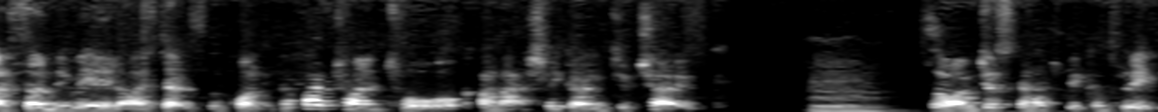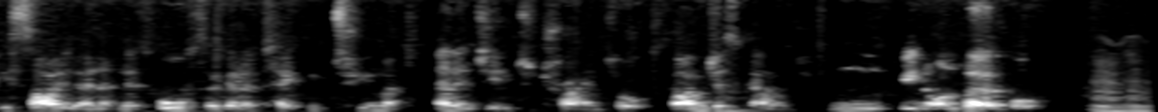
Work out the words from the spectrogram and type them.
i suddenly realized that was the point. If i try and talk i'm actually going to choke. Mm, so i'm just going to have to be completely silent and it's also going to take me too much energy to try and talk. So i'm just going to be non-verbal. Hmm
